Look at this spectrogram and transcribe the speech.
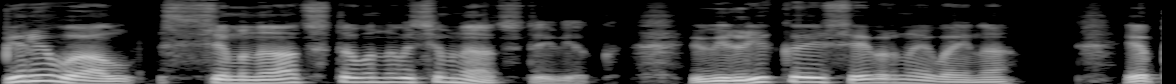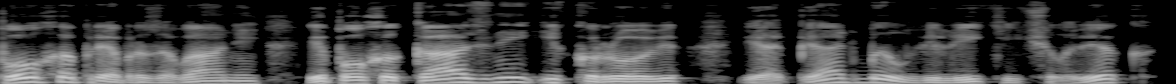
Перевал с XVII на XVIII век, Великая Северная война, эпоха преобразований, эпоха казней и крови, и опять был великий человек,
